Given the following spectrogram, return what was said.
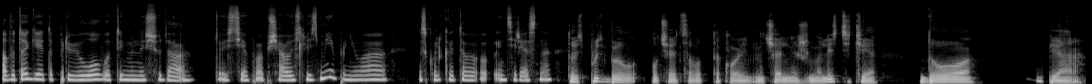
а в итоге это привело вот именно сюда. То есть я пообщалась с людьми и поняла, насколько это интересно. То есть путь был, получается, вот такой начальной журналистики до пиара.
